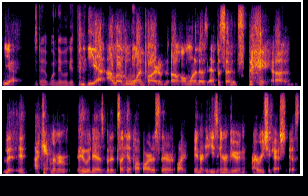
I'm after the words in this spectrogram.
yeah It's dope. One day we'll get there. Yeah, I love one part of uh, on one of those episodes. uh, it, I can't remember who it is, but it's a hip hop artist. They're like inter- he's interviewing Hrishikesh is,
